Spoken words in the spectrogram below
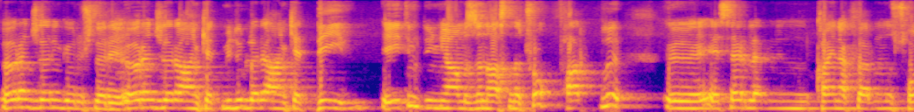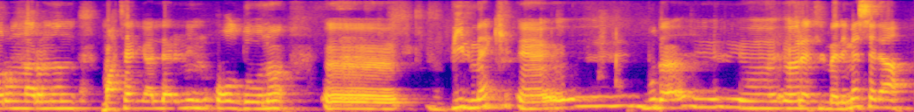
öğrencilerin görüşleri, öğrencilere anket, müdürlere anket değil. Eğitim dünyamızın aslında çok farklı e, eserlerinin, kaynaklarının, sorunlarının, materyallerinin olduğunu e, bilmek e, bu da e, öğretilmeli. Mesela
